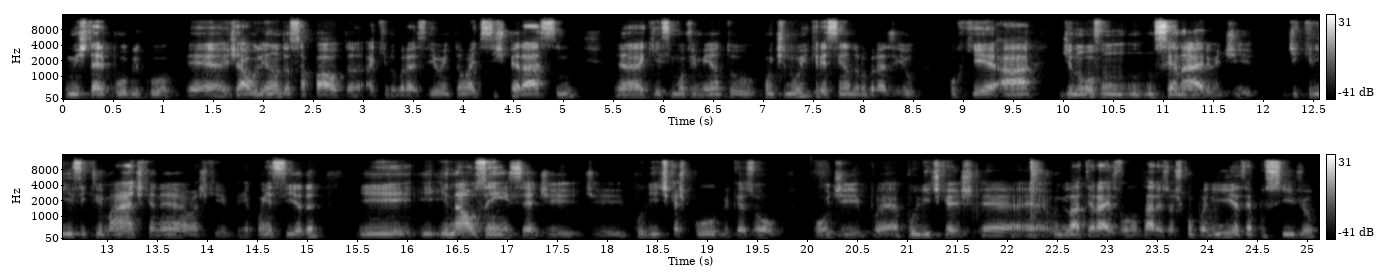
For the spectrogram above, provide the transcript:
o Ministério Público é, já olhando essa pauta aqui no Brasil, então é de se esperar, sim, é, que esse movimento continue crescendo no Brasil, porque há, de novo, um, um cenário de, de crise climática, né, eu acho que reconhecida, e, e, e na ausência de, de políticas públicas ou, ou de é, políticas é, unilaterais voluntárias das companhias, é possível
